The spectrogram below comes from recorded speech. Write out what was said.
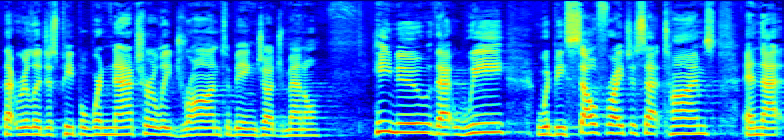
that religious people were naturally drawn to being judgmental. He knew that we would be self righteous at times, and that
